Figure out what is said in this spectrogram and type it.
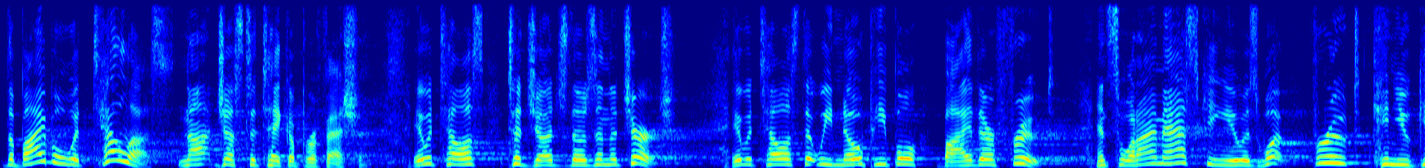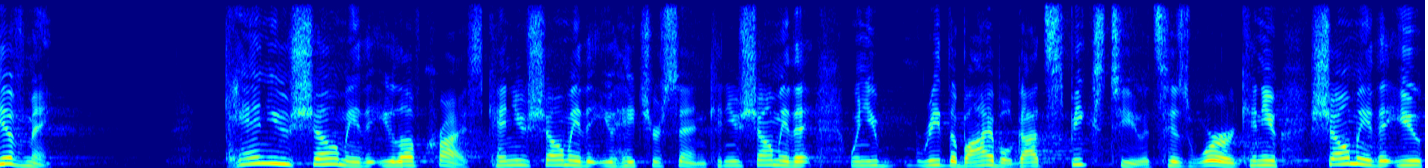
The Bible would tell us not just to take a profession, it would tell us to judge those in the church. It would tell us that we know people by their fruit. And so, what I'm asking you is, what fruit can you give me? Can you show me that you love Christ? Can you show me that you hate your sin? Can you show me that when you read the Bible, God speaks to you? It's His Word. Can you show me that you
